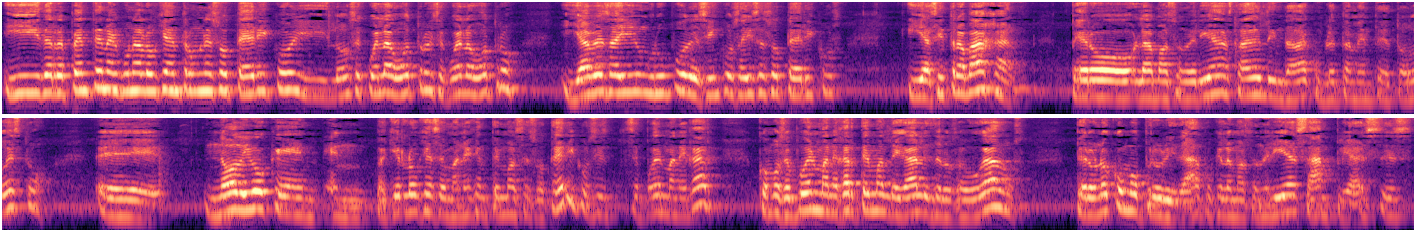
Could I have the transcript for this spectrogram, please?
Y de repente en alguna logia entra un esotérico y luego se cuela otro y se cuela otro. Y ya ves ahí un grupo de cinco o seis esotéricos y así trabajan. Pero la masonería está deslindada completamente de todo esto. Eh, no digo que en, en, cualquier logia se manejen temas esotéricos, sí se pueden manejar, como se pueden manejar temas legales de los abogados, pero no como prioridad, porque la masonería es amplia, es, es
